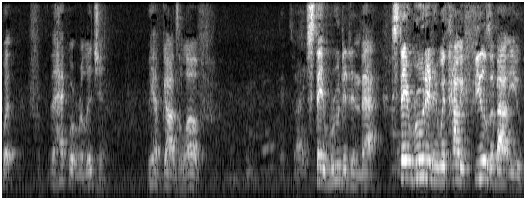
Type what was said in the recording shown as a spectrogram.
But the heck with religion. We have God's love. Right. Stay rooted in that. Stay rooted with how He feels about you.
